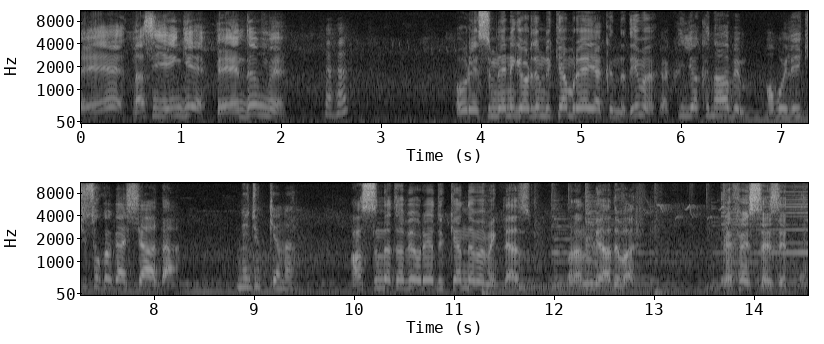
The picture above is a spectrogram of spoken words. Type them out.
Ee, nasıl yenge? Beğendin mi? O resimlerini gördüğüm dükkan buraya yakındı değil mi? Yakın yakın abim. Ha böyle iki sokak aşağıda. Ne dükkanı? Aslında tabii oraya dükkan dememek lazım. Oranın bir adı var. Nefes lezzetler.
